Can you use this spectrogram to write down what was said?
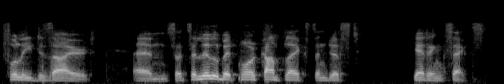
fully desired. Um, so it's a little bit more complex than just getting sex.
